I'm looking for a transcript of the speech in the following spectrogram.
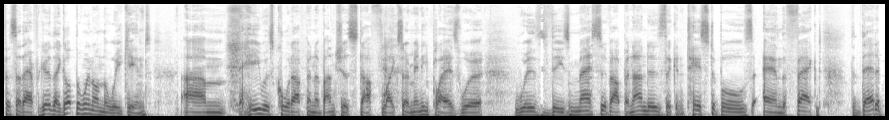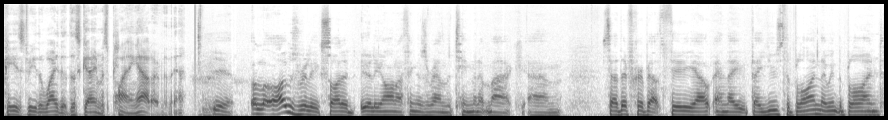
for South Africa. They got the win on the weekend. Um, he was caught up in a bunch of stuff, like so many players were, with these massive up and unders, the contestables, and the fact that that appears to be the way that this game is playing out over there. Yeah, I was really excited early on. I think it was around the 10 minute mark. Um, South Africa about 30 out, and they, they used the blind. They went the blind,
